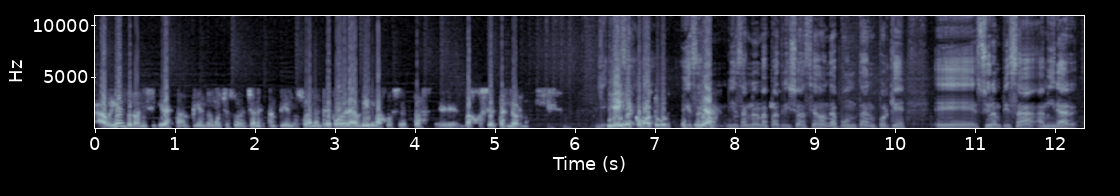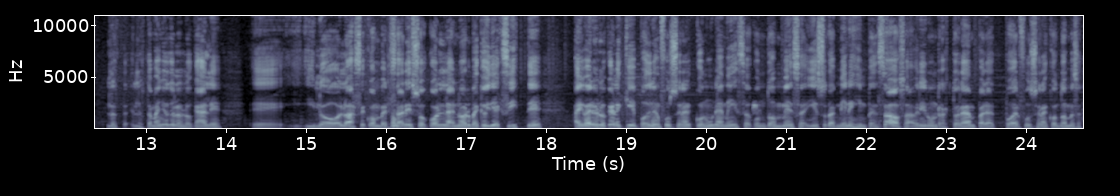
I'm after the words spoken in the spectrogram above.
abriéndolo. Ni siquiera están pidiendo muchas subvenciones, están pidiendo solamente poder abrir bajo ciertas, eh, bajo ciertas normas. Y, ahí es como tú... Y esas, normas, Patricio, hacia dónde apuntan? Porque eh, si uno empieza a mirar los, tamaños de los locales eh, y lo, hace conversar eso con la norma que hoy día existe, hay varios locales que podrían funcionar con una mesa, con dos mesas, y eso también es impensado, o sea, abrir un restaurante para poder funcionar con dos mesas,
